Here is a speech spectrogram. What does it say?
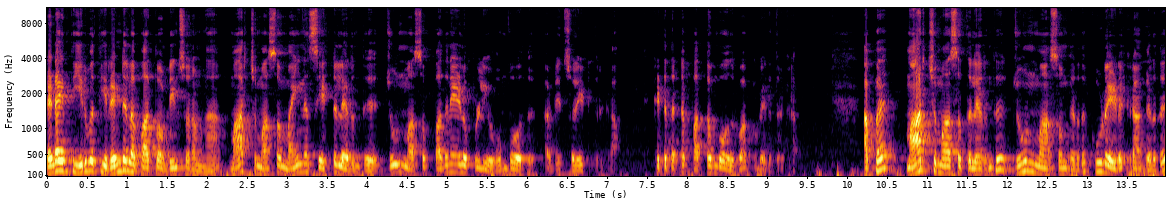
ரெண்டாயிரத்தி இருபத்தி ரெண்டுல பார்த்தோம் அப்படின்னு சொன்னோம்னா மார்ச் மாதம் மைனஸ் எட்டுல இருந்து ஜூன் மாசம் பதினேழு புள்ளி ஒம்பது அப்படின்னு சொல்லிட்டு இருக்கிறான் கிட்டத்தட்ட பத்தொன்பது ரூபா கூட எடுத்திருக்கிறான். அப்ப மார்ச் மாதத்துலேருந்து ஜூன் மாசங்கிறது கூட எடுக்கிறாங்கிறது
